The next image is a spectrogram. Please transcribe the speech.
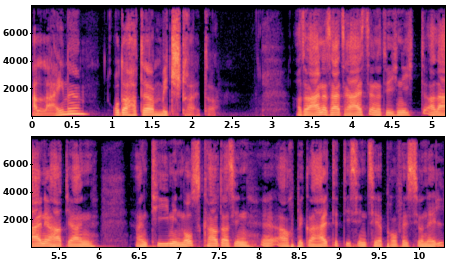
alleine oder hat er Mitstreiter? Also einerseits reist er natürlich nicht alleine, er hat ja ein, ein Team in Moskau, das ihn äh, auch begleitet, die sind sehr professionell.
